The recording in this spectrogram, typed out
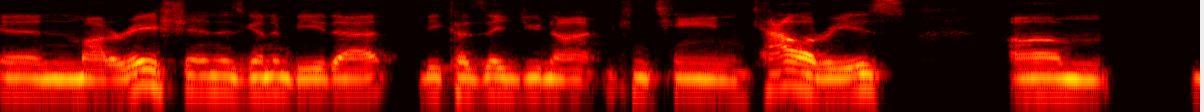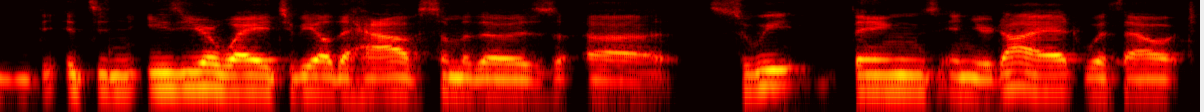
in moderation is going to be that because they do not contain calories, um, it's an easier way to be able to have some of those uh, sweet things in your diet without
